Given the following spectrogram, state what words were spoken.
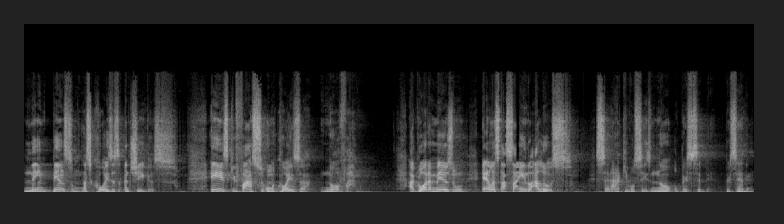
nem pensam nas coisas antigas Eis que faço uma coisa nova. Agora mesmo ela está saindo à luz. Será que vocês não o percebem? Percebem?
